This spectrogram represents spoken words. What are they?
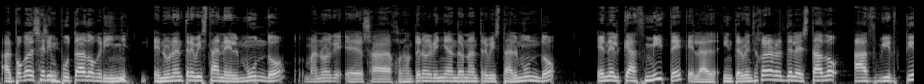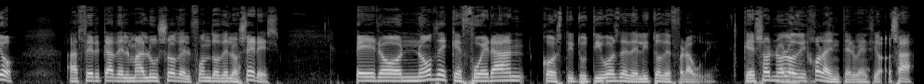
Al poco de ser Sí. imputado Griñ- en una entrevista en El Mundo, Manuel, eh, o sea, José Antonio Griñán da una entrevista en El Mundo en el que admite que la Intervención General del Estado advirtió acerca del mal uso del fondo de los seres, pero no de que fueran constitutivos de delito de fraude. Que eso no lo dijo la intervención. O sea,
